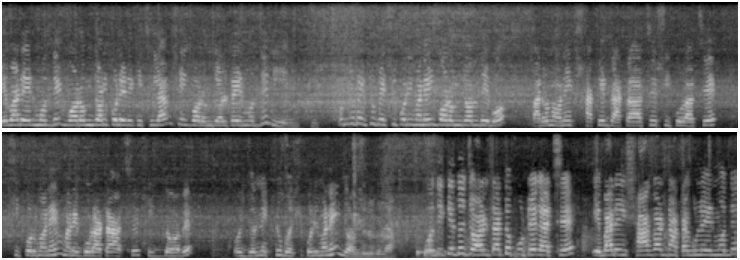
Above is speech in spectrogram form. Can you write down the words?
এবার এর মধ্যে গরম জল করে রেখেছিলাম, সেই গরম জলটা এর মধ্যে দিয়ে দিচ্ছি। বন্ধুরা, একটু বেশি পরিমাণেই গরম জল দেব, কারণ অনেক শাকের ডাটা আছে, শিকড় আছে। শিকড় মানে মানে গোড়াটা আছে, সিদ্ধ হবে। ওই জন্য একটু বেশি পরিমাণেই জল দিয়ে দিলাম। ওদিকে তো জলটা তো ফুটে গেছে, এবার এই শাক আর ডাঁটাগুলো এর মধ্যে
